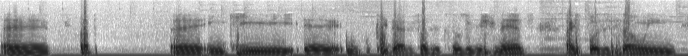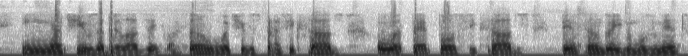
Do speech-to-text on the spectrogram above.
é, pra, é, em que é, o que deve fazer com seus investimentos, a exposição em, em ativos atrelados à inflação, ou ativos pré-fixados, ou até pós-fixados, pensando aí no movimento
